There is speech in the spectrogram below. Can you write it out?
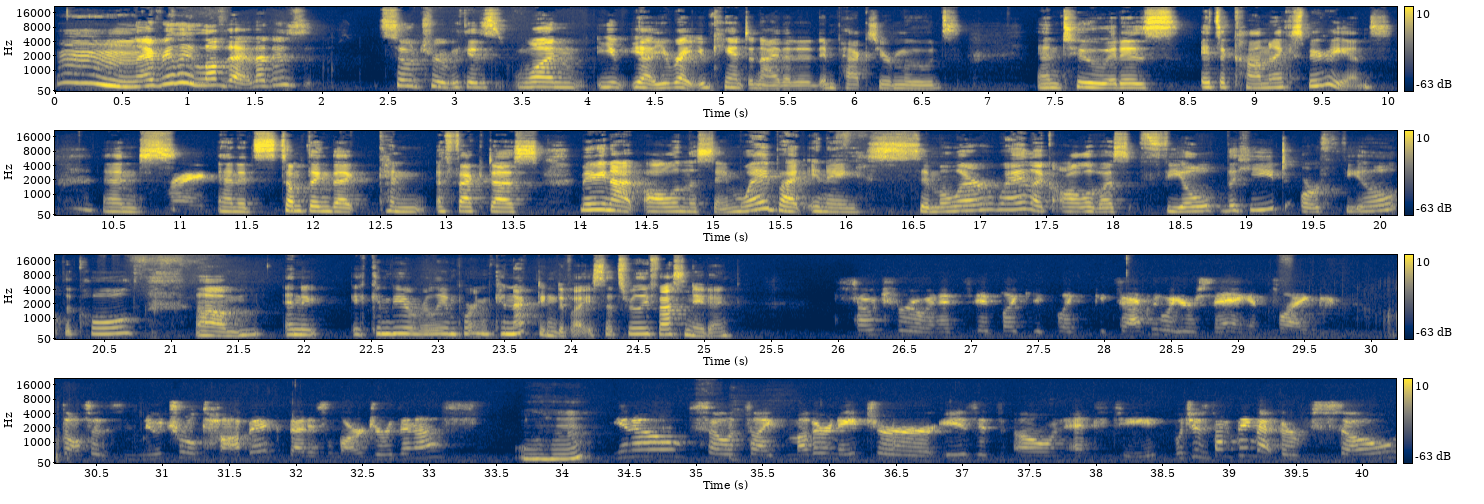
Hmm, I really love that. That is so true because one, you yeah, you're right. You can't deny that it impacts your moods, and two, it is it's a common experience, and right. and it's something that can affect us. Maybe not all in the same way, but in a similar way. Like all of us feel the heat or feel the cold, um, and it, it can be a really important connecting device. That's really fascinating. So true, and it's it's like like exactly what you're saying. It's like it's also this neutral topic that is larger than us. Mm-hmm. You know, so it's like Mother Nature is its own entity, which is something that they're so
